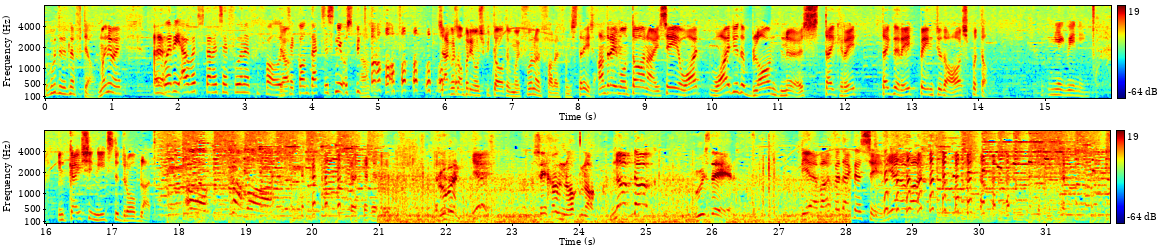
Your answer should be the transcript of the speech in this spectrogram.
hoe kom ek dit nou vertel? Maar anyway, uh, Oor die ou wat vertel het sy foon het geval Ja. en sy kontak is in die hospitaal. so ek was amper in die hospitaal toe my foon uitval uit van stres. Andre Montana, hy sê what why do the blonde nurse take red take the red pen to the hospital nee, ek weet nie. in case she needs to draw blood? Oh, come on. Ruben, Yes. sê gou knock knock. Knock knock. Who's there? Ja, wat wat ek nou sê? Ja, wat?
